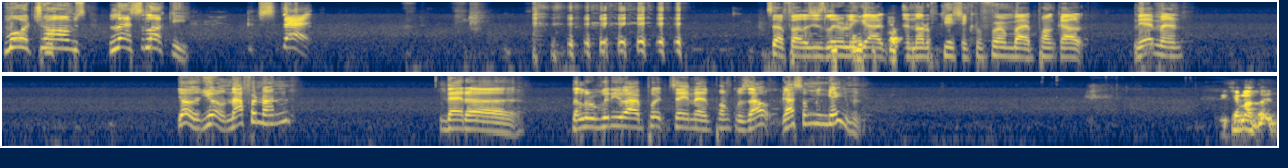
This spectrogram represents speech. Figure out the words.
more charms, less lucky. Stat. What's up, fellas? Just literally got a notification confirmed by Punk out. Yeah, man. Yo, yo, not for nothing. That uh the little video I put saying that Punk was out got some engagement. He came out good.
